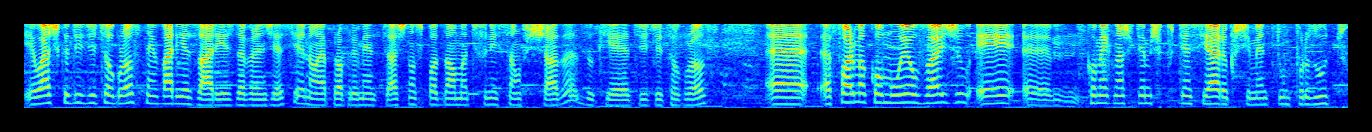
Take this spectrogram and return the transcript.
Eu acho que o Digital Growth tem várias áreas de abrangência, não é propriamente, acho que não se pode dar uma definição fechada do que é Digital Growth. Uh, a forma como eu vejo é um, como é que nós podemos potenciar o crescimento de um produto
